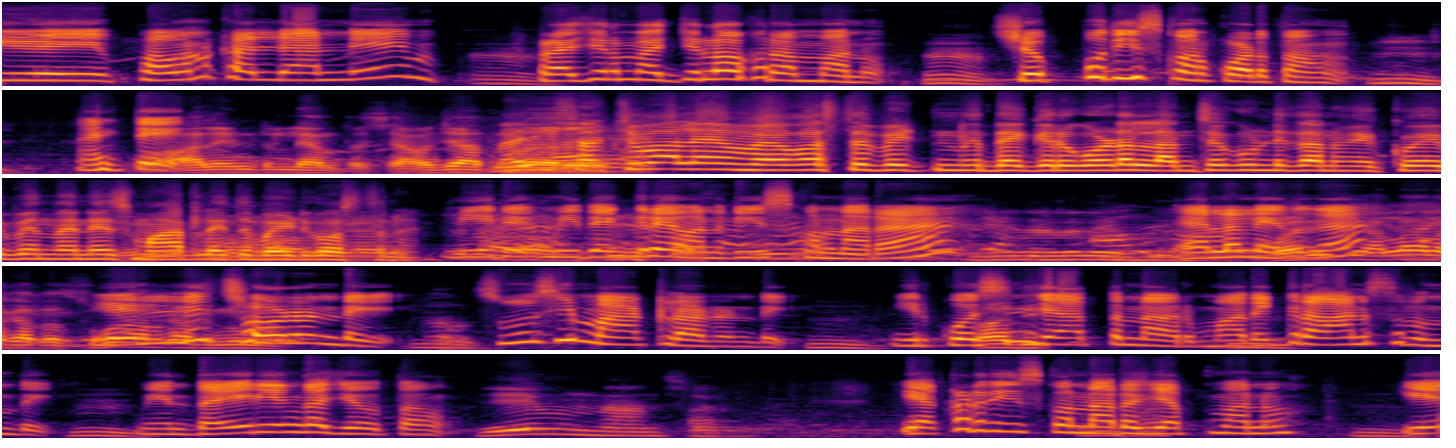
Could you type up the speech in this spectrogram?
ఈ పవన్ కళ్యాణ్ని ప్రజల మధ్యలోకి రమ్మను. చెప్పు తీసుకొని కొడతాం. అంతే. వాలంటీర్లు ఎంత శ్రమ మరి చేస్తున్నారు సచివాలయం వ్యవస్థ పెట్టిన దగ్గర కూడా లంచగుండితనం ఎక్కువైపోయింది అనేసి మాటలు అయితే బయటకు వస్తున్నాయి. మీరే మీ దగ్గర ఏమైనా తీసుకున్నారా? వెళ్ళలేదుగా వెళ్ళి చూడండి. చూసి మాట్లాడండి. మీరు క్వశ్చన్ చేస్తున్నారు. మా దగ్గర ఆన్సర్ ఉంది. మేము ధైర్యంగా చెబుతాం. ఏముంది ఆన్సర్? ఎక్కడ తీసుకున్నారో చెప్పమను ఏ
